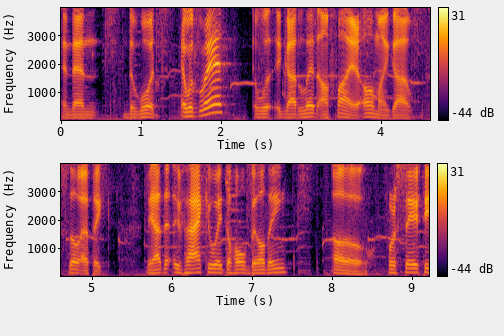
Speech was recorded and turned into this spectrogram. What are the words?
and then the wood It was lit. it, w- it got lit on fire. Oh my god, so epic! They had to evacuate the whole building Oh. for safety,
